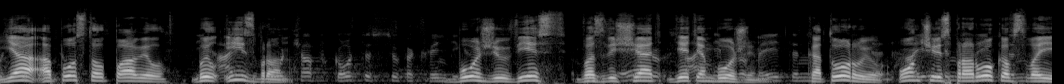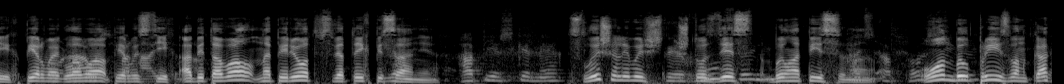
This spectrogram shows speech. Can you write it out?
Я, апостол Павел, был избран Божью весть возвещать детям Божьим, которую Он через пророков своих, первая глава, первый стих, обетовал наперед в святых Писаниях. Слышали вы, что здесь было написано? Он был призван как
